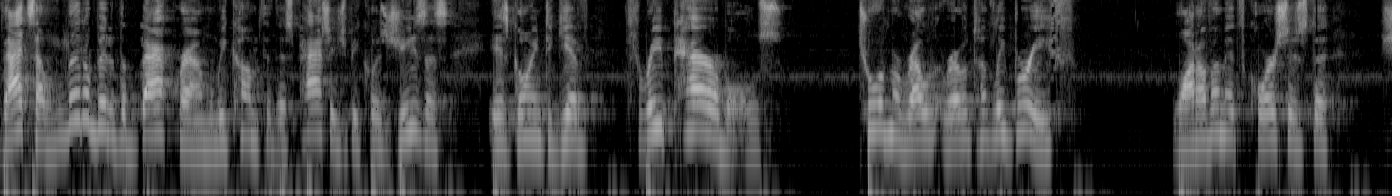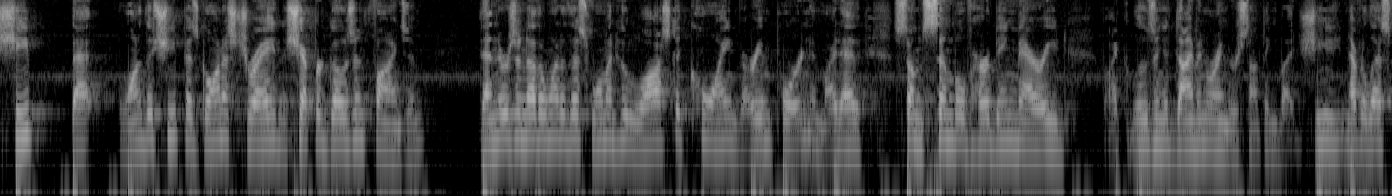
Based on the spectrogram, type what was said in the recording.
That's a little bit of the background when we come to this passage because Jesus is going to give three parables. Two of them are rel- relatively brief. One of them, of course, is the sheep that one of the sheep has gone astray, and the shepherd goes and finds him. Then there's another one of this woman who lost a coin, very important. It might have some symbol of her being married, like losing a diamond ring or something, but she nevertheless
